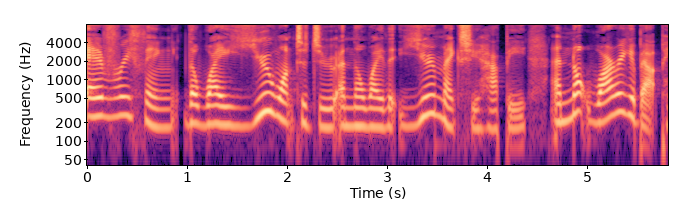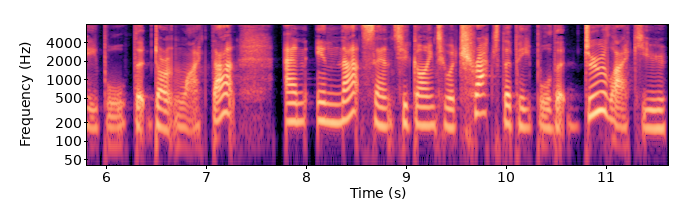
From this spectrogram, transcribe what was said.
everything the way you want to do and the way that you makes you happy and not worry about people that don't like that. And in that sense, you're going to attract the people that do like you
